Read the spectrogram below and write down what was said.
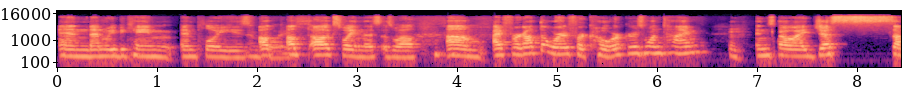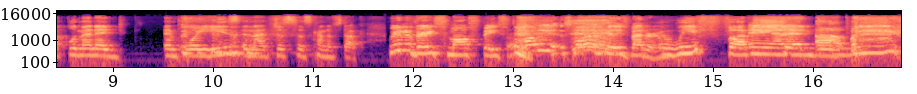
and then we became employees. I'll, I'll Employees. I'll explain this as well. Um, I forgot the word for coworkers one time, and so I just supplemented employees, and that just has kind of stuck. We're in a very small space, probably smaller than Hayli's And bedroom, we fucked shit up. we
